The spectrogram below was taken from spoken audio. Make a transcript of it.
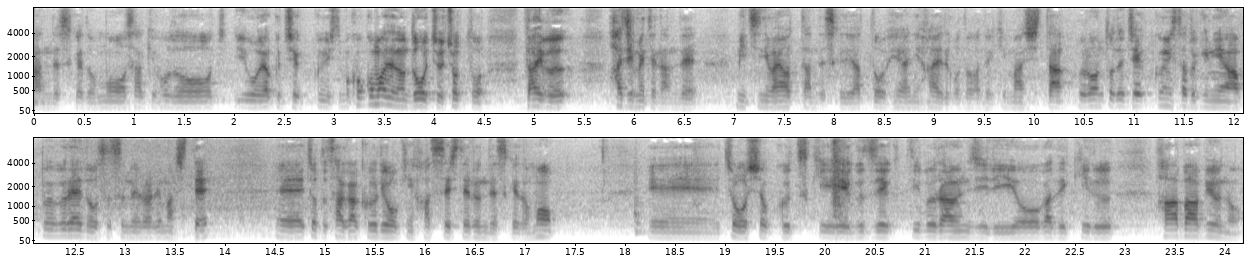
なんですけども先ほどようやくチェックインしてここまでの道中ちょっとだいぶ初めてなんで道に迷ったんですけどやっとお部屋に入ることができました。フロントでチェックインした時にアップグレードを勧められまして、えーちょっと差額料金発生してるんですけども、えー朝食付きエグゼクティブラウンジ利用ができるハーバービューの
